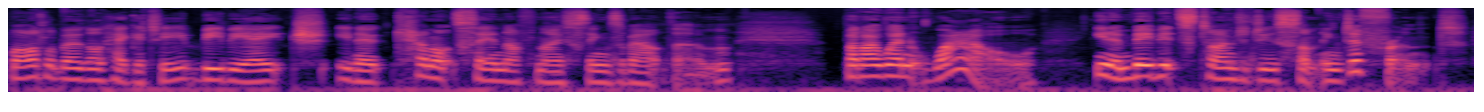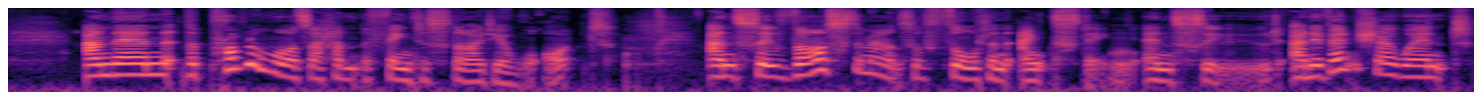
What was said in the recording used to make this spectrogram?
Bartle Bogle Hegarty, BBH, you know, cannot say enough nice things about them. But I went, wow, you know, maybe it's time to do something different. And then the problem was I hadn't the faintest idea what. And so vast amounts of thought and angsting ensued. And eventually I went,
